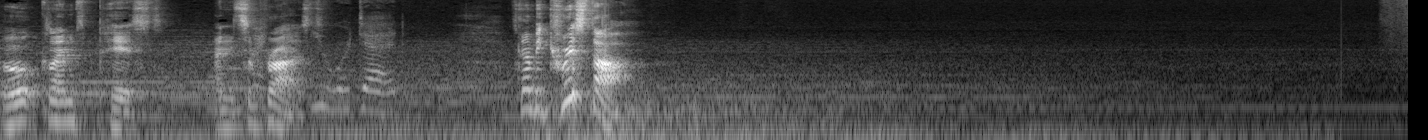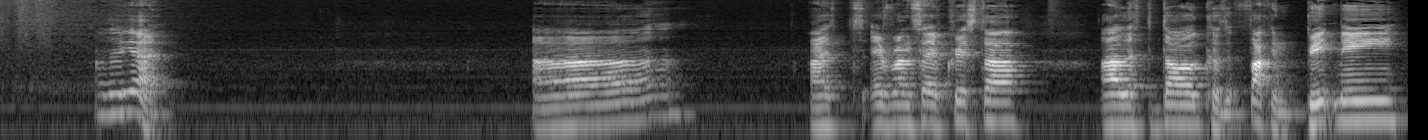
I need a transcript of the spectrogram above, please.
Oh, Clem's pissed and surprised. You were dead. It's gonna be Christa! Oh, there we go. Uh, I everyone saved Christa. I left the dog because it fucking bit me.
